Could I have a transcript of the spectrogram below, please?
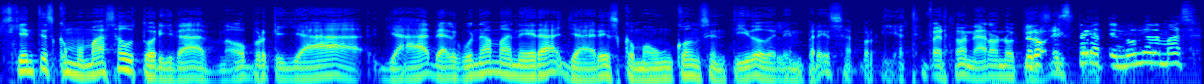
sientes como más autoridad, ¿no? Porque ya, ya de alguna manera ya eres como un consentido de la empresa, porque ya te perdonaron lo que Pero espérate, no nada más,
